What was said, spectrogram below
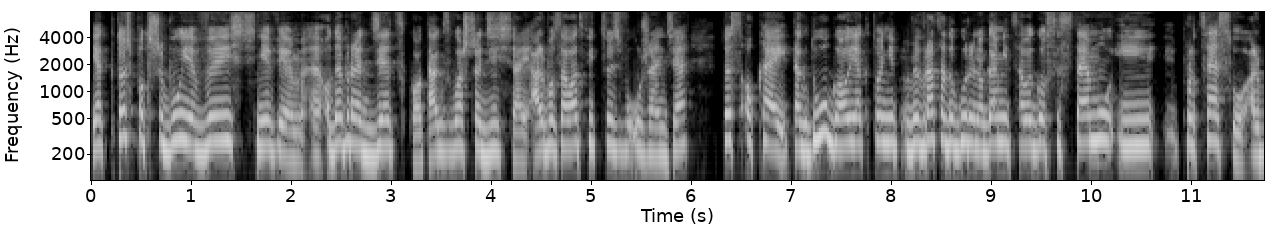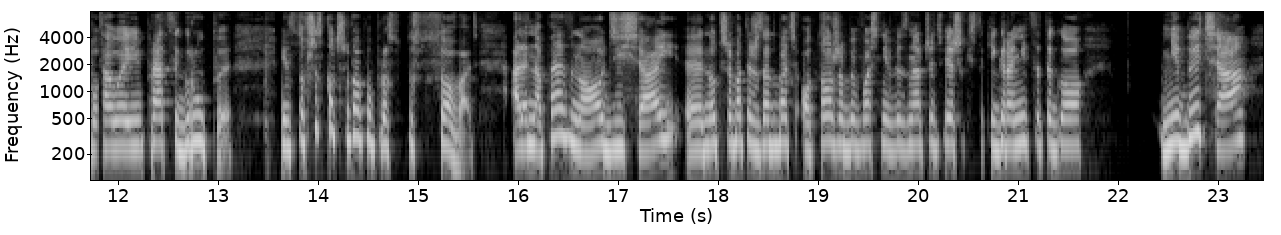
jak ktoś potrzebuje wyjść, nie wiem, e, odebrać dziecko, tak, zwłaszcza dzisiaj, albo załatwić coś w urzędzie, to jest ok, tak długo jak to nie wywraca do góry nogami całego systemu i procesu, albo całej pracy grupy. Więc to wszystko trzeba po prostu dostosować. Ale na pewno dzisiaj no, trzeba też zadbać o to, żeby właśnie wyznaczyć, wiesz, jakieś takie granice tego niebycia, E,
